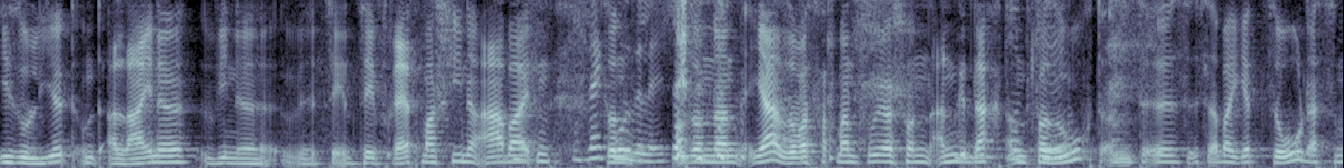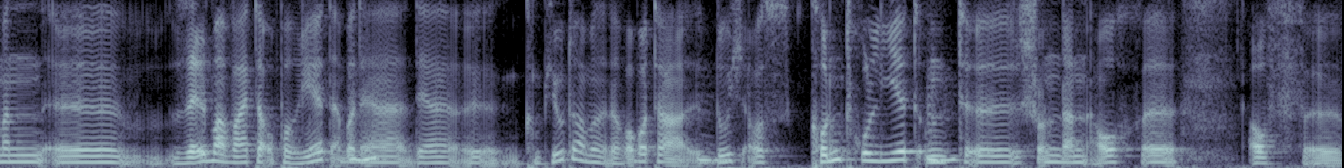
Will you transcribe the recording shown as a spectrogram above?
isoliert und alleine wie eine, eine CNC-Fräsmaschine arbeiten. Das wäre gruselig. Sondern, ja, sowas hat man früher schon angedacht okay. und versucht. Und äh, es ist aber jetzt so, dass man äh, selber weiter operiert, aber mhm. der, der äh, Computer, der Roboter mhm. durchaus kontrolliert mhm. und äh, schon dann auch äh, auf äh,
